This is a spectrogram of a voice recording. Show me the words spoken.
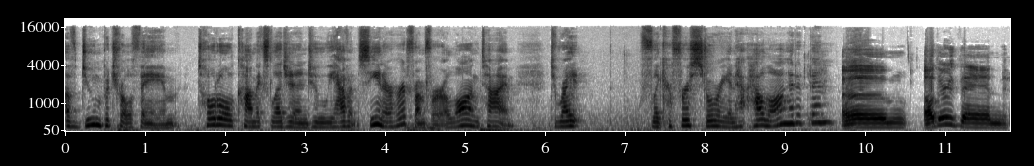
of Doom Patrol fame, total comics legend who we haven't seen or heard from for a long time, to write like her first story. And how, how long had it been? Um, other than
